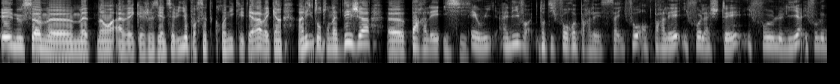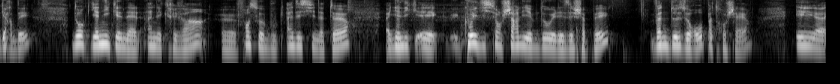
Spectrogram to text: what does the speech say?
Et nous sommes euh, maintenant avec Josiane Savigno pour cette chronique littéraire avec un, un livre dont on a déjà euh, parlé ici. Et oui, un livre dont il faut reparler. Ça, il faut en parler, il faut l'acheter, il faut le lire, il faut le garder. Donc Yannick Enel, un écrivain, euh, François Bouc, un dessinateur, euh, Yannick et coédition Charlie Hebdo et Les Échappés. 22 euros, pas trop cher. Et, euh,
